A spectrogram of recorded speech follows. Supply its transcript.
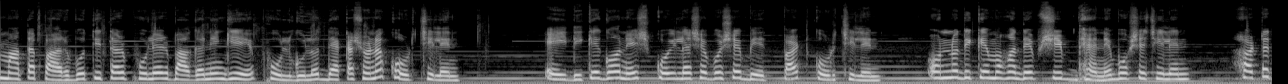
মাতা পার্বতী তার ফুলের বাগানে গিয়ে ফুলগুলো দেখাশোনা করছিলেন। এইদিকে গণেশ কৈলাসে বসে বেদপাঠ করছিলেন। অন্যদিকে মহাদেব শিব ধ্যানে বসেছিলেন। হঠাৎ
